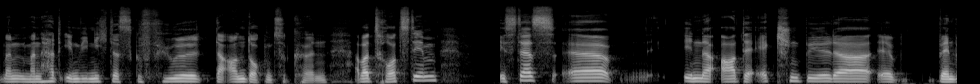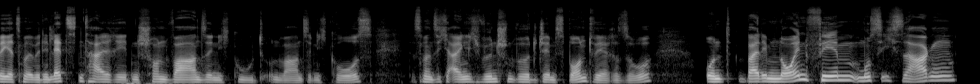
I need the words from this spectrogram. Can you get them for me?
man, man hat irgendwie nicht das Gefühl, da andocken zu können. Aber trotzdem ist das äh, in der Art der Actionbilder, äh, wenn wir jetzt mal über den letzten Teil reden, schon wahnsinnig gut und wahnsinnig groß, dass man sich eigentlich wünschen würde, James Bond wäre so. Und bei dem neuen Film muss ich sagen,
